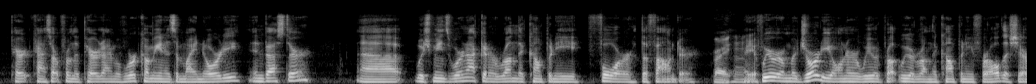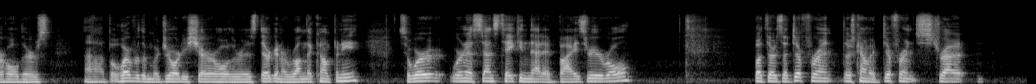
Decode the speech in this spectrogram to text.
par- kind of start from the paradigm of we're coming in as a minority investor, uh, which means we're not going to run the company for the founder. Right. Right? If we were a majority owner, we would pro- we would run the company for all the shareholders. Uh, but whoever the majority shareholder is, they're going to run the company. So we're we're in a sense taking that advisory role. But there's a different there's kind of a different strat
